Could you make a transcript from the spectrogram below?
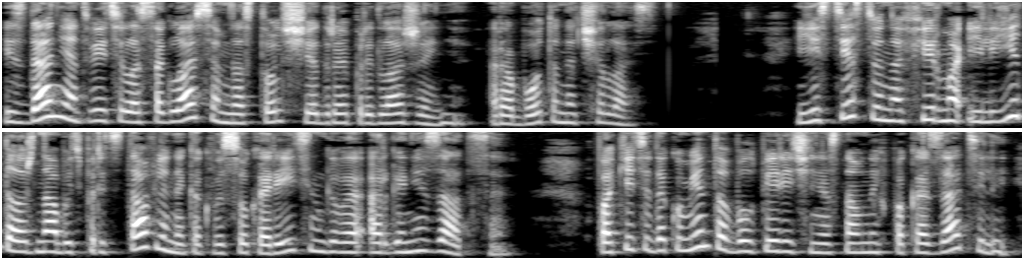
Издание ответило согласием на столь щедрое предложение. Работа началась. Естественно, фирма Ильи должна быть представлена как высокорейтинговая организация. В пакете документов был перечень основных показателей,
